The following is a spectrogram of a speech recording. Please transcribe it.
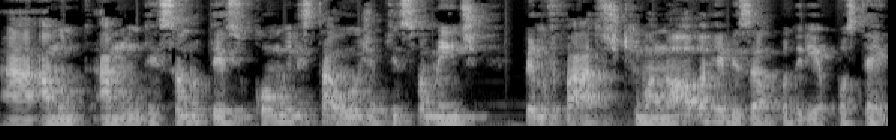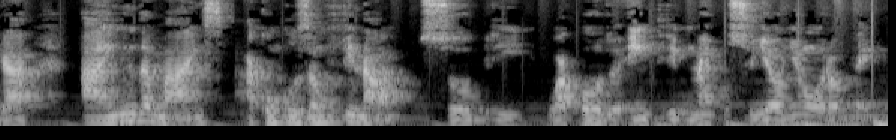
a, a manutenção do texto como ele está hoje, principalmente pelo fato de que uma nova revisão poderia postergar ainda mais a conclusão final sobre o acordo entre o Mercosul e a União Europeia.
